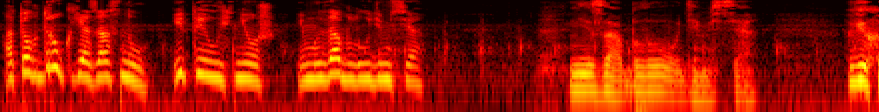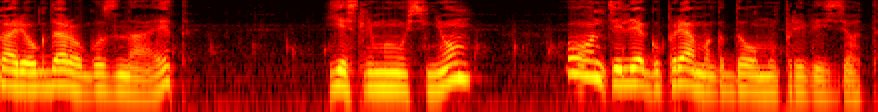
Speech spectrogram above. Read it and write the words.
а то вдруг я засну, и ты уснешь, и мы заблудимся не заблудимся. Вихарек дорогу знает. Если мы уснем, он телегу прямо к дому привезет.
